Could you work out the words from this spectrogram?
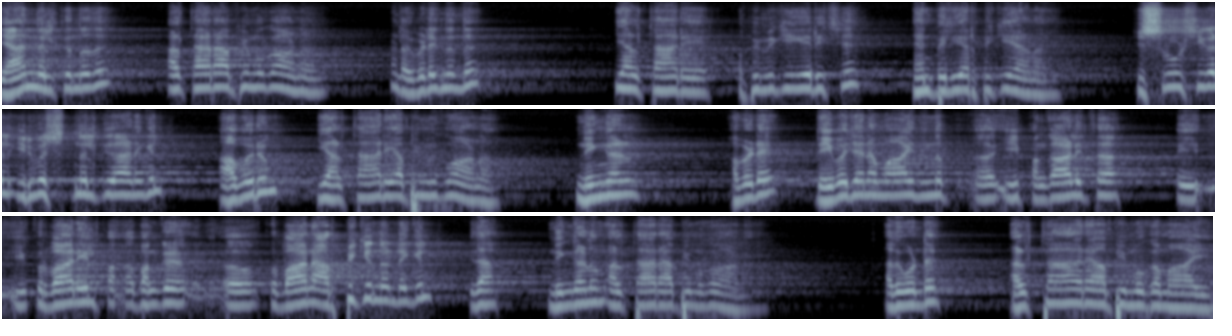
ഞാൻ നിൽക്കുന്നത് ആൾക്കാരാഭിമുഖമാണ് കണ്ടോ ഇവിടെ നിന്ന് ഈ ആൾക്കാരെ അഭിമുഖീകരിച്ച് ഞാൻ ബലിയർപ്പിക്കുകയാണ്. ശുശ്രൂഷികൾ ഇരുവശത്ത് നിൽക്കുകയാണെങ്കിൽ അവരും ഈ ആൾക്കാരെ അഭിമുഖമാണ്. നിങ്ങൾ അവിടെ ദൈവജനമായി നിന്ന് ഈ പങ്കാളിത്ത ഈ- കുർബാനയിൽ പങ്ക് കുർബാന അർപ്പിക്കുന്നുണ്ടെങ്കിൽ ഇതാ നിങ്ങളും അൾത്താരാഭിമുഖമാണ്. അതുകൊണ്ട് അൾത്താരാഭിമുഖമായി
